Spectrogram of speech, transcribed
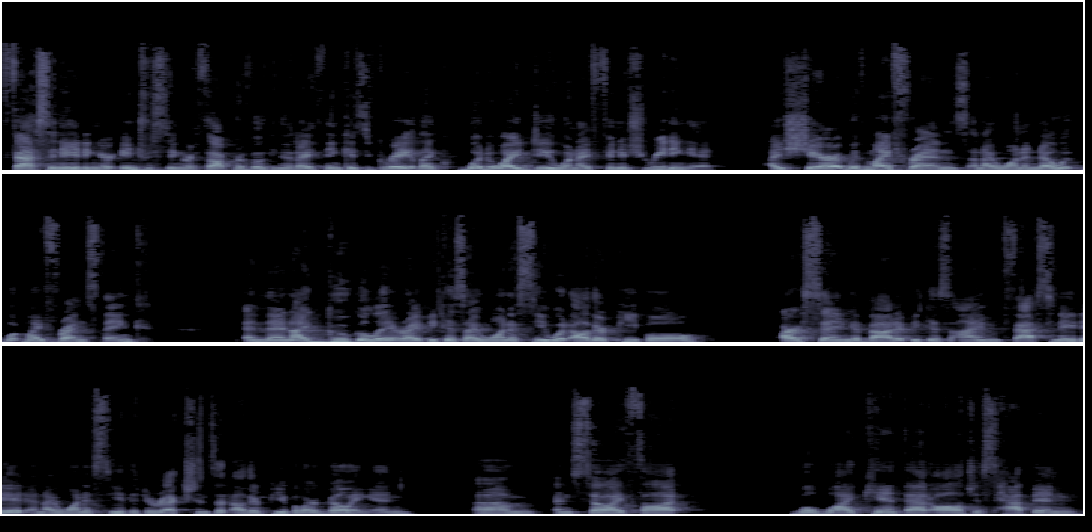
fascinating or interesting or thought provoking that I think is great, like, what do I do when I finish reading it? I share it with my friends, and I want to know what, what my friends think, and then I Google it, right, because I want to see what other people are saying about it because I'm fascinated and I want to see the directions that other people are going in. Um, and so I thought, well, why can't that all just happen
